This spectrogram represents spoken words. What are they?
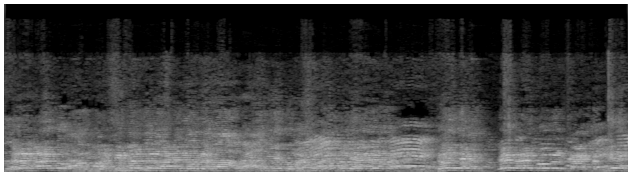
चला, बाहेर बघ. माफी मागलं, बाहेर बघ. जाऊ दे. हे बाहेर बघ बरं काय आता. हे-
